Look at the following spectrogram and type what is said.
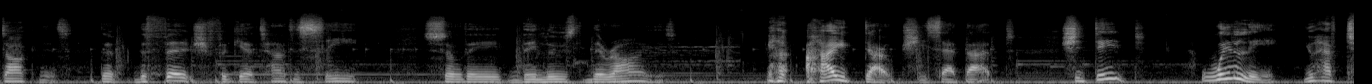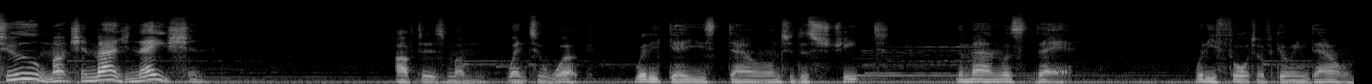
darkness. The, the fish forget how to see, so they, they lose their eyes. I doubt she said that. She did. Willie, you have too much imagination. After his mum went to work, Willie gazed down onto the street. The man was there. Willie thought of going down,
